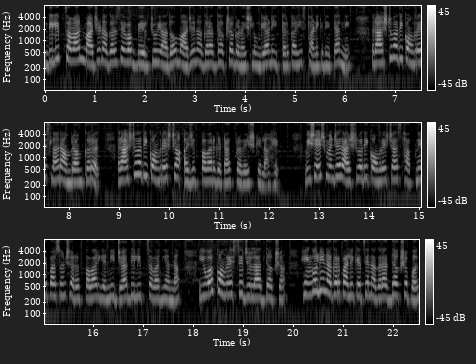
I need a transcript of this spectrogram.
दिलीप चव्हाण माजी नगरसेवक बिरजू यादव माजी नगराध्यक्ष गणेश लुंगे आणि इतर काही स्थानिक नेत्यांनी राष्ट्रवादी काँग्रेसला रामराम करत राष्ट्रवादी काँग्रेसच्या अजित पवार गटात प्रवेश केला आहे. विशेष म्हणजे राष्ट्रवादी काँग्रेसच्या स्थापनेपासून शरद पवार यांनी ज्या दिलीप चव्हाण यांना युवक काँग्रेसचे जिल्हाध्यक्ष हिंगोली नगरपालिकेचे नगराध्यक्षपद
